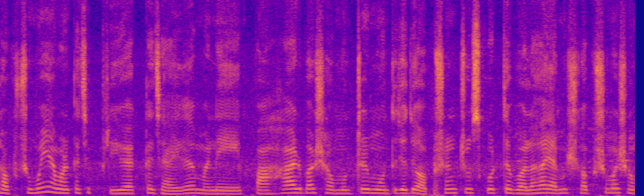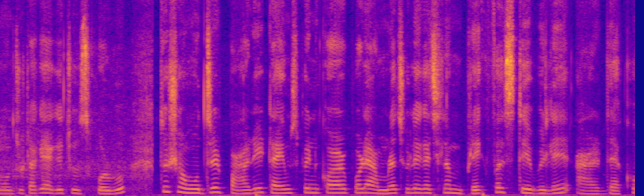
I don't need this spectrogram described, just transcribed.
সবসময় আমার কাছে প্রিয় একটা জায়গা। মানে পাহাড় বা সমুদ্রের মধ্যে যদি অপশন চুজ করতে বলা হয়, আমি সবসময় সমুদ্রটাকে আগে চুজ করব। তো সমুদ্রের পাহাড়ে টাইম স্পেন্ড করার পরে আমরা চলে গেছিলাম ব্রেকফাস্ট টেবিলে আর দেখো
